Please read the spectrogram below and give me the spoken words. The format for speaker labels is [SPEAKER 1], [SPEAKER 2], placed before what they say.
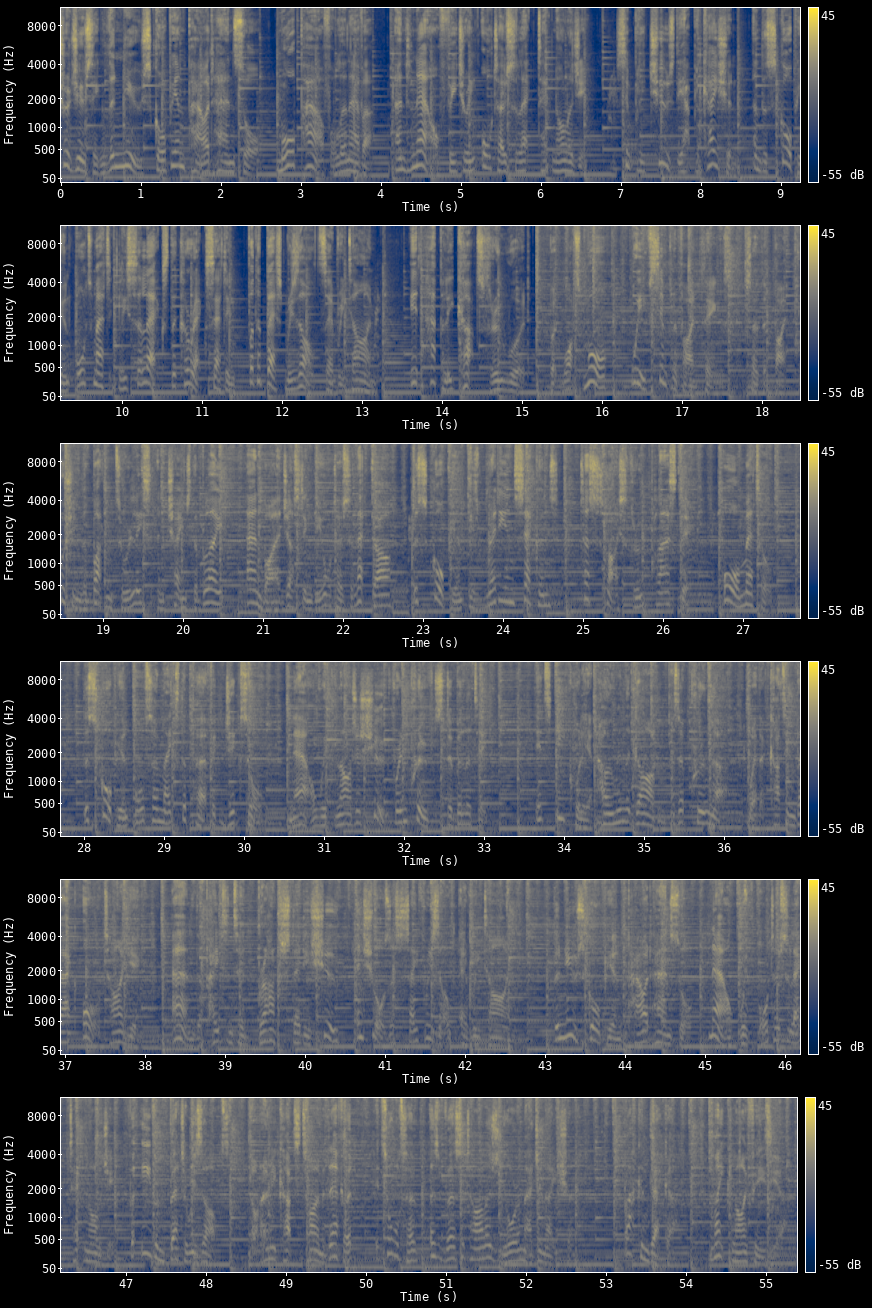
[SPEAKER 1] Introducing the new Scorpion powered handsaw, more powerful than ever, and now featuring auto select technology. Simply choose the application and the Scorpion automatically selects the correct setting for the best results every time. It happily cuts through wood, but what's more, we've simplified things so that by pushing the button to release and change the blade and by adjusting the auto select R, the Scorpion is ready in seconds to slice through plastic or metal the Scorpion also makes the perfect jigsaw, now with larger shoe for improved stability. It's equally at home in the garden as a pruner, whether cutting back or tidying. And the patented branch steady shoe ensures a safe result every time. The new Scorpion powered handsaw, now with auto select technology for even better results. Not only cuts time and effort, it's also as versatile as your imagination. Black & Decker, make life easier.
